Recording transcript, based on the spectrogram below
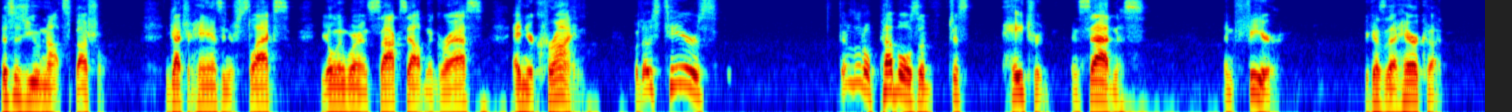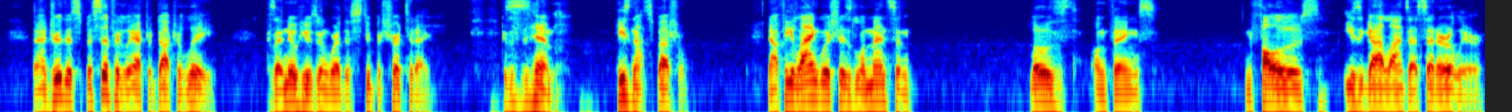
This is you not special. You got your hands in your slacks. You're only wearing socks out in the grass and you're crying. But those tears, they're little pebbles of just hatred and sadness and fear because of that haircut. And I drew this specifically after Dr. Lee because I knew he was going to wear this stupid shirt today because this is him. He's not special. Now, if he languishes, laments, and loathes on things and follow those easy guidelines I said earlier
